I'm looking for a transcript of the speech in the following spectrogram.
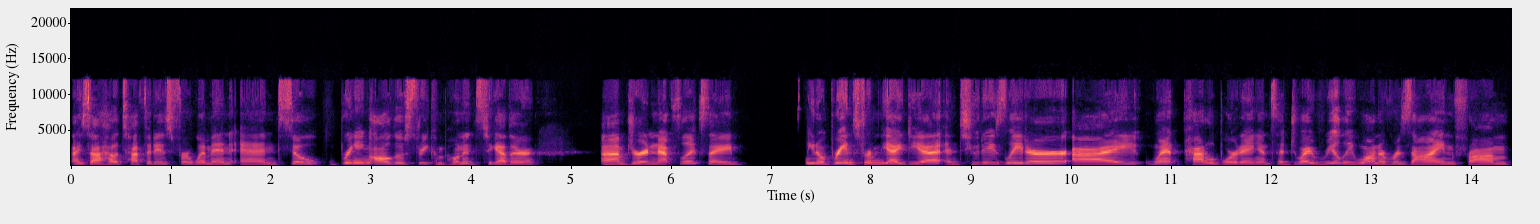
i saw how tough it is for women. And so bringing all those three components together um, during netflix i you know, brainstormed the idea. And two days later, I went paddleboarding and said, Do I really want to resign from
